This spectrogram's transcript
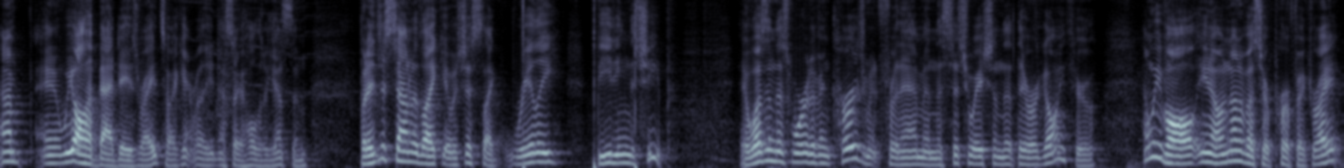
and, and, we all have bad days, right? So I can't really necessarily hold it against them. But it just sounded like it was just like really beating the sheep. It wasn't this word of encouragement for them in the situation that they were going through. And we've all, you know, none of us are perfect, right?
